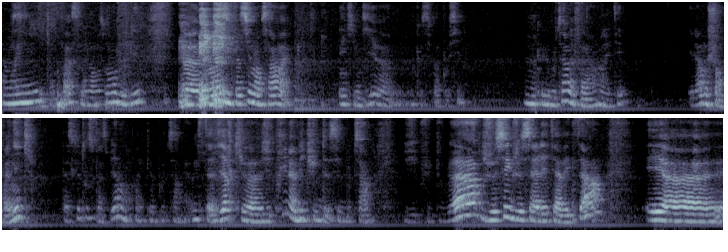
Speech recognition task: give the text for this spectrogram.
un mois et demi. Temps passe, malheureusement, j'oublie. Euh, mais c'est facilement ça, ouais. Et qui me dit euh, que c'est pas possible. Mm. Que les bouts de sein, il va falloir arrêter. Et là, moi, je suis en panique parce que tout se passe bien avec le bout de sein. C'est-à-dire que j'ai pris l'habitude de ces bouts de sein. J'ai plus de douleur, je sais que je sais allaiter avec ça, et, euh,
